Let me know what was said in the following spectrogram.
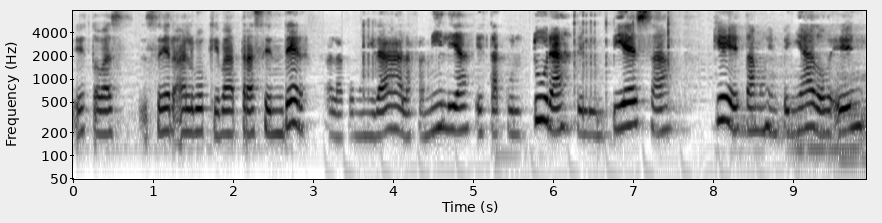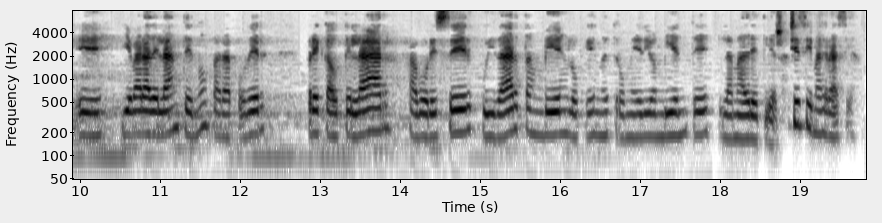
esto va a ser algo que va a trascender a la comunidad, a la familia, esta cultura de limpieza, que estamos empeñados en eh, llevar adelante ¿no? para poder precautelar, favorecer, cuidar también lo que es nuestro medio ambiente la madre tierra. Muchísimas gracias.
